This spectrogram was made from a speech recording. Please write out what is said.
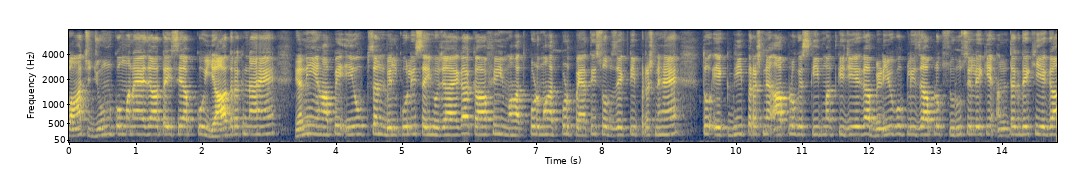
पाँच जून को मनाया जाता है, इसे आपको याद रखना है। यानी यहाँ पे ए ऑप्शन बिल्कुल ही सही हो जाएगा। काफ़ी महत्वपूर्ण महत्वपूर्ण पैंतीस ऑब्जेक्टिव प्रश्न है। तो एक भी प्रश्न आप लोग स्कीप मत कीजिएगा। वीडियो को प्लीज़ आप लोग शुरू से लेके अंत तक देखिएगा।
